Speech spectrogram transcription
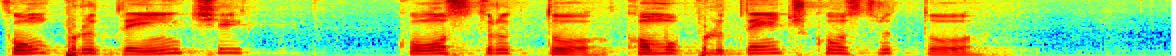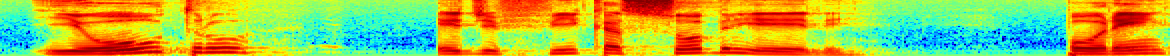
com prudente construtor, como prudente construtor, e outro edifica sobre ele. Porém,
